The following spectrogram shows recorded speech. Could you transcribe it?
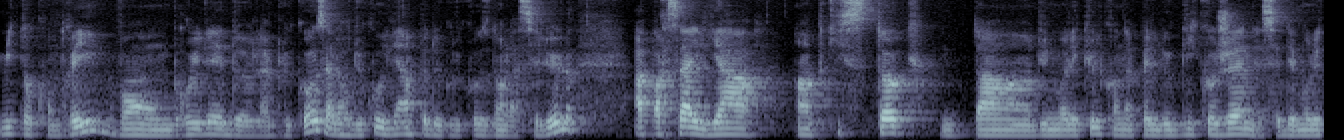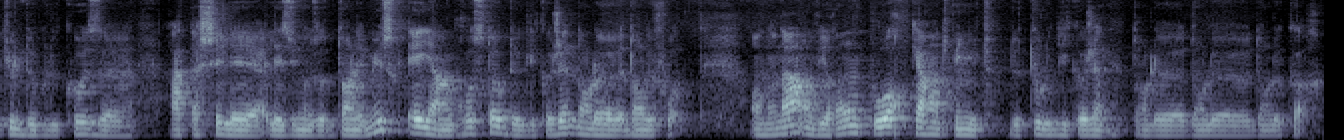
mitochondries vont brûler de la glucose. Alors du coup, il y a un peu de glucose dans la cellule. À part ça, il y a un petit stock d'une molécule qu'on appelle le glycogène. C'est des molécules de glucose euh, attachées les, unes aux autres dans les muscles. Et il y a un gros stock de glycogène dans le, foie. On en a environ pour 40 minutes de tout le glycogène dans le, dans le, corps.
